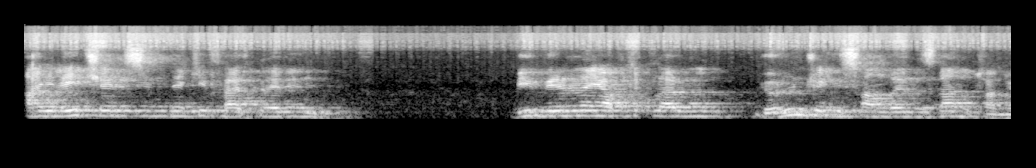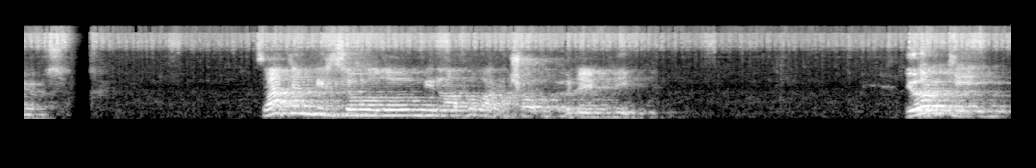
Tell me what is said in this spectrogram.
aile içerisindeki fertlerin birbirine yaptıklarını görünce insanlığımızdan utanıyoruz. Zaten bir zooloğun bir lafı var çok önemli. Diyor ki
